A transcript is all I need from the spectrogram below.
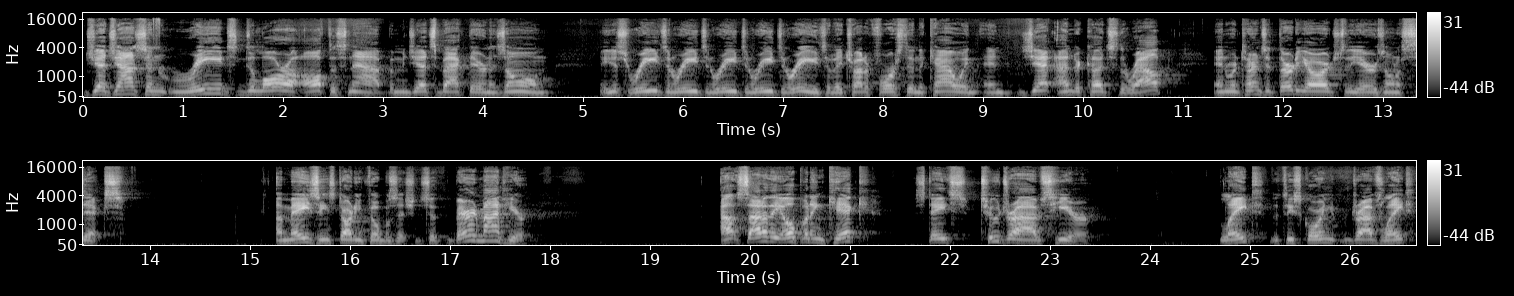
Jett Johnson reads de Laura off the snap. I mean, Jett's back there in his zone. He just reads and reads and reads and reads and reads, and they try to force it into Cow, and, Jett undercuts the route and returns it 30 yards to the Arizona 6. Amazing starting field position. So bear in mind here, outside of the opening kick, State's two drives here late, the two scoring drives late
